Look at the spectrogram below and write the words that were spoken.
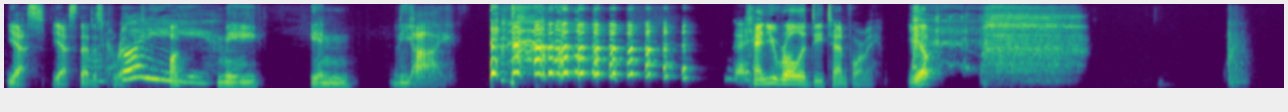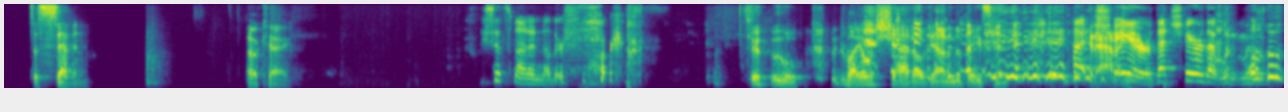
Yes, yes, that is correct. Buddy. Fuck me in the eye. okay. Can you roll a d10 for me? Yep. it's a seven. Okay. At least it's not another four. To who? My own shadow down in the basement. that Get chair, that chair that wouldn't move. Oh,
